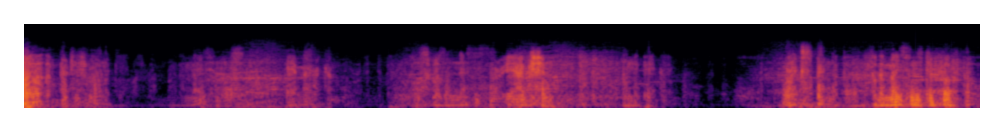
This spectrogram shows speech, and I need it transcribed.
Although the British monarchy was run by the Masons, the American War of Independence was a necessary action, and the people involved in the war were expendable for the Masons to fulfill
